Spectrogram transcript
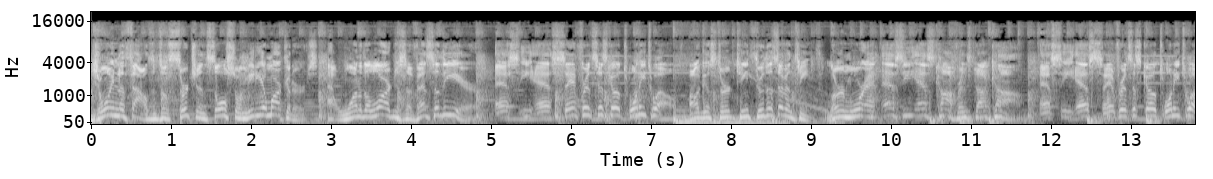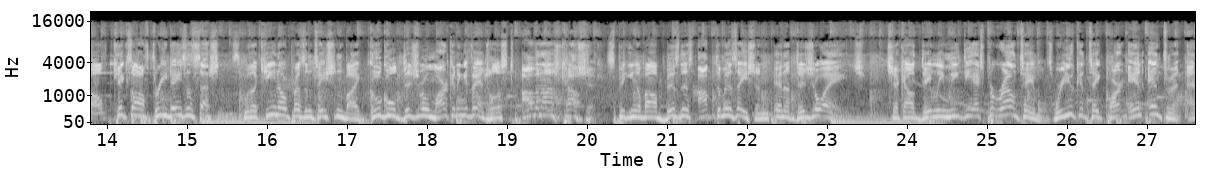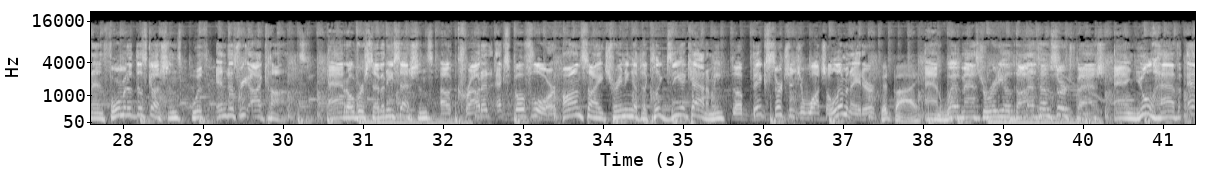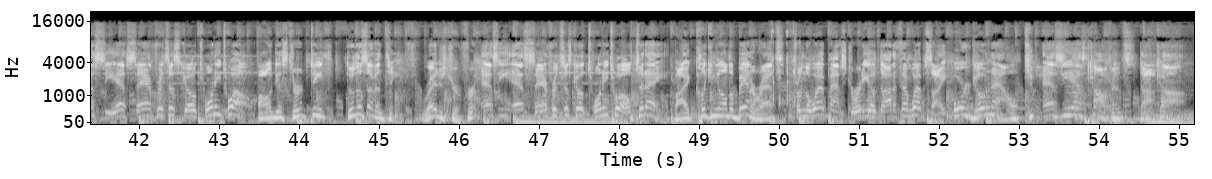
Join the thousands of search and social media marketers at one of the largest events of the year, SES San Francisco 2012, August 13th through the 17th. Learn more at sesconference.com. SES San Francisco 2012 kicks off three days of sessions with a keynote presentation by Google digital marketing evangelist Avinash Kaushik, speaking about business optimization in a digital age. Check out daily Meet the Expert roundtables where you can take part in intimate and informative discussions with industry icons. And over 70 sessions, a crowded expo floor, on-site training at the ClickZ Academy, the Big Search Engine Watch Eliminator, goodbye, and WebmasterRadio.fm Search Bash, and you'll have SES San Francisco 2012, August 13th through the 17th. Register for SES San Francisco 2012 today by clicking on the banner ads from the WebmasterRadio.fm website or go now to SESconference.com.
